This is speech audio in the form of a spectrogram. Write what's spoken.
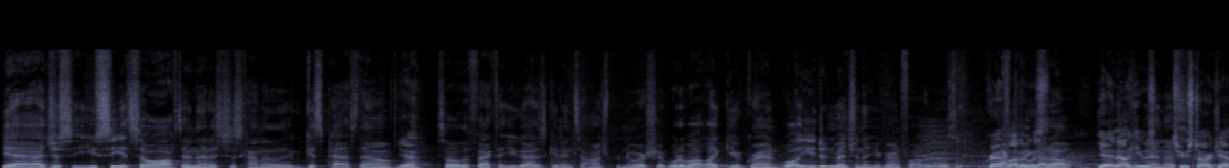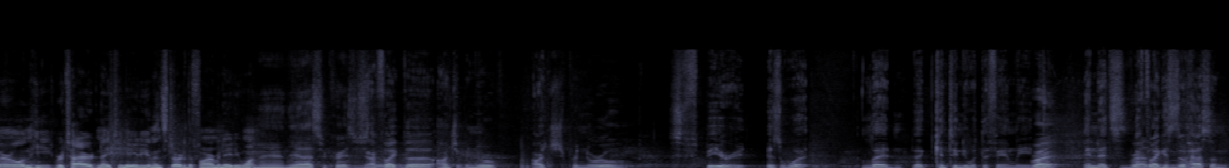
yeah, I just you see it so often that it's just kind of gets passed down. Yeah. So the fact that you guys get into entrepreneurship, what about like your grand? Well, you didn't mention that your grandfather was Grandfather was got out. Yeah, no, he was Man, that's- two star general and he retired in 1980 and then started the farm in 81. Man, yeah, that's a crazy. I feel like man. the entrepreneurial entrepreneurial spirit is what led like continue with the family. Right. And that's I feel like it still has some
